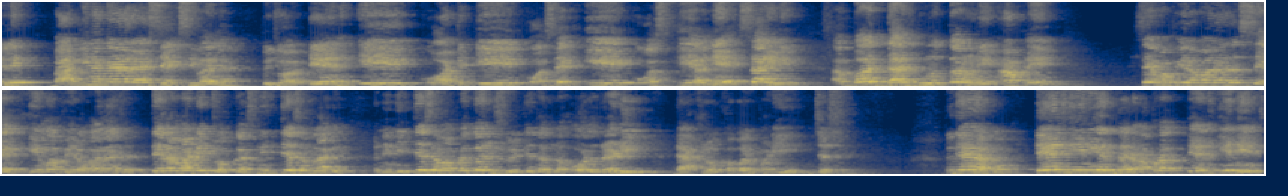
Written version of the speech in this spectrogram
એટલે બાકીના કયા રહ્યા sec સિવાયના. તો જો tan a, cot a cosec a, cos a અને sin a. આ બધા જ ગુણોત્તરોને આપણે શેમાં ફેરવવાના છે? sec a માં ફેરવવાના છે. તેના માટે ચોક્કસ નિત્યસમ લાગે. અને નિત્યસમ આપણે કરીશું એટલે તમને ઓલરેડી દાખલો ખબર પડી જશે. તો ધ્યાન આપો, tan a ની અંદર આપણા, tan a ને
